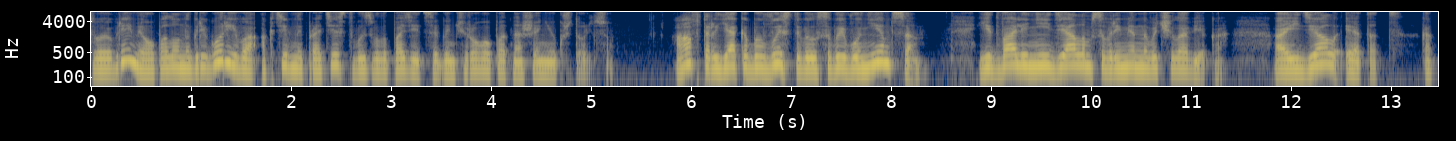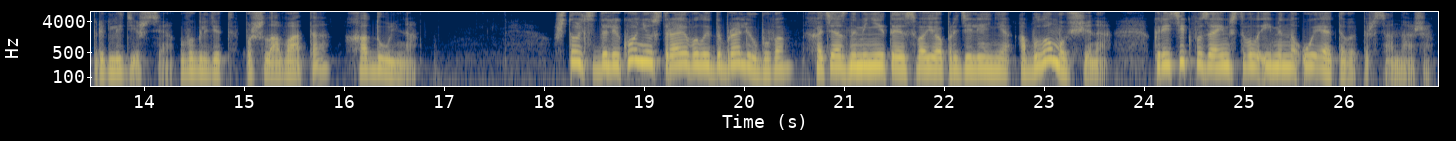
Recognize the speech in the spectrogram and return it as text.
свое время у Аполлона Григорьева активный протест вызвала позиция Гончарова по отношению к Штольцу. Автор якобы выставил своего немца едва ли не идеалом современного человека, а идеал этот, как приглядишься, выглядит пошловато, ходульно. Штольц далеко не устраивал и Добролюбова, хотя знаменитое свое определение «обломовщина» критик позаимствовал именно у этого персонажа.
